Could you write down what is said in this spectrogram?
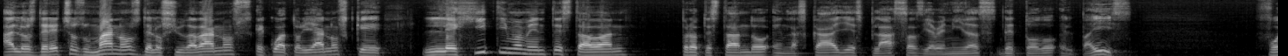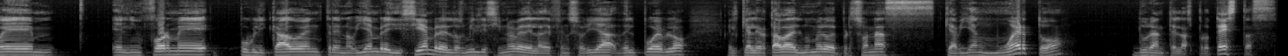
a los derechos humanos de los ciudadanos ecuatorianos que legítimamente estaban protestando en las calles, plazas y avenidas de todo el país. Fue mm, el informe publicado entre noviembre y diciembre del 2019 de la Defensoría del Pueblo el que alertaba del número de personas que habían muerto durante las protestas.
